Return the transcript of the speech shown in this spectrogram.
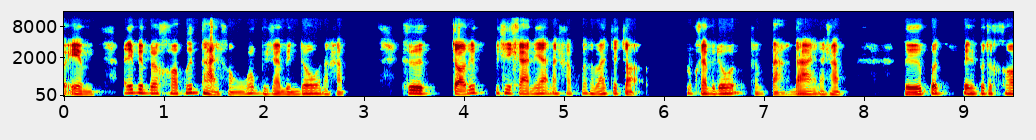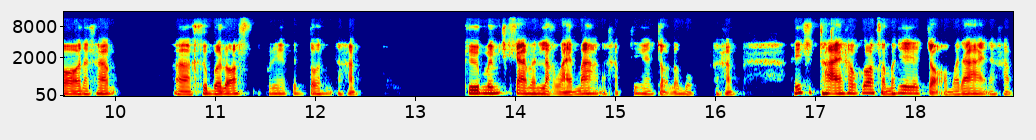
LM อันนี้เป็นโปรโตคอลพื้นฐานของระบบการ Windows นะครับ คือเจาะด้วยวิธีการนี้นะครับ ก็สามารถจะเจาะระบบการ Windows ต่างๆ ได้นะครับ หรือเป็นโปรโตคอลนะครับ อ่าคือ b e r o s พวกนี้เป็นต้นนะครับ คือมันวิธีการมันหลากหลายมากนะครับ ที่การเจาะระบบนะครับทีนี้สุดท้ายเขาก็สามารถที่จะเจาะออกมาได้นะครับ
